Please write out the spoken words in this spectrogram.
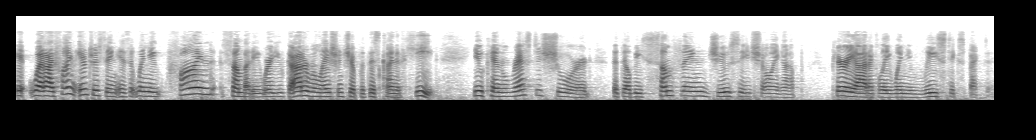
it, what I find interesting is that when you find somebody where you've got a relationship with this kind of heat, you can rest assured that there'll be something juicy showing up periodically when you least expect it.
